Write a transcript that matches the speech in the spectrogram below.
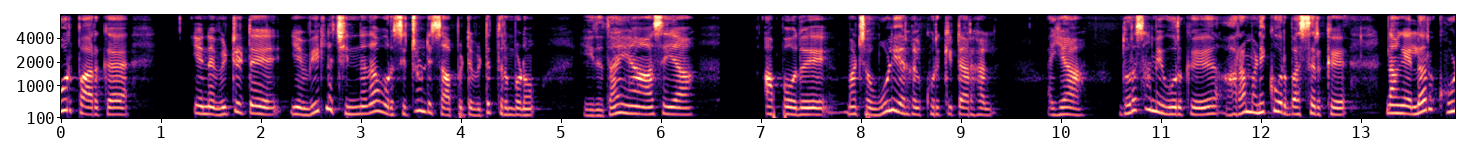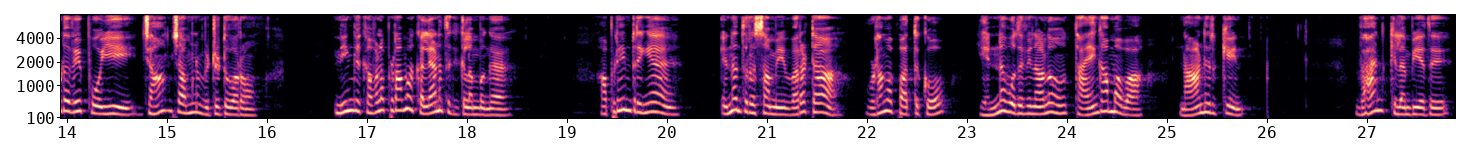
ஊர் பார்க்க என்னை விட்டுட்டு என் வீட்டில் சின்னதாக ஒரு சிற்றுண்டி சாப்பிட்டு விட்டு திரும்பணும். இதுதான் என் ஆசையா. அப்போது மற்ற ஊழியர்கள் குறுக்கிட்டார்கள். ஐயா துரசாமி ஊருக்கு அரை மணிக்கு ஒரு பஸ் இருக்குது நாங்கள் எல்லோரும் கூடவே போய் ஜாம் ஜாம்னு விட்டுட்டு வரோம். நீங்கள் கவலைப்படாமல் கல்யாணத்துக்கு கிளம்புங்க. அப்படின்றீங்க. என்ன துரசாமி வரட்டா? உடம்ப பார்த்துக்கோ என்ன உதவினாலும் தயங்காம வா. நான் இருக்கேன். வேன் கிளம்பியது.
